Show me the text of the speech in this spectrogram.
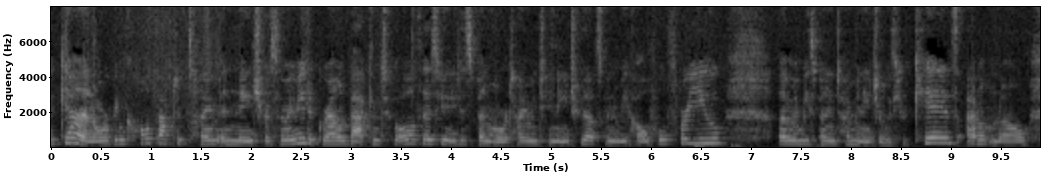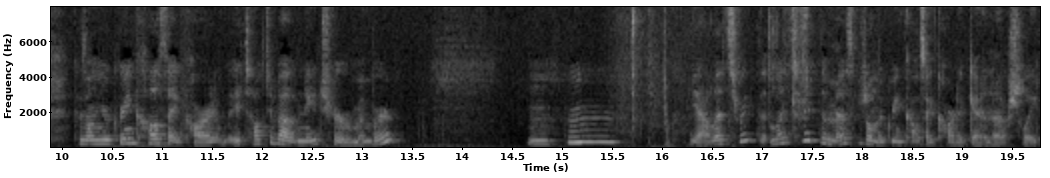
again, we're being called back to time and nature. So maybe to ground back into all of this, you need to spend more time into nature. That's going to be helpful for you. Um, maybe spending time in nature with your kids. I don't know. Because on your green calcite card, it talked about nature, remember? Mm-hmm. Yeah, let's read the, let's read the message on the green calcite card again, actually.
